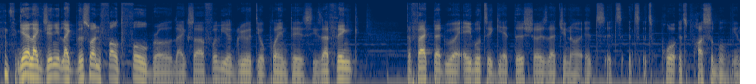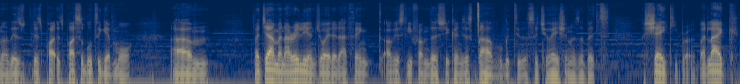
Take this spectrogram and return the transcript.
Yeah, like genuine, like this one felt full, bro. Like so, I fully agree with your point. This is, I think, the fact that we were able to get this shows that you know it's it's it's it's po- it's possible. You know, there's there's po- it's possible to get more. Um, but yeah, man, I really enjoyed it. I think obviously from this you can just ah, to the situation was a bit shaky, bro. But like.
